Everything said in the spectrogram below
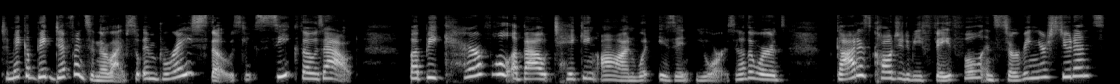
to make a big difference in their life. So embrace those, seek those out, but be careful about taking on what isn't yours. In other words, God has called you to be faithful in serving your students,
